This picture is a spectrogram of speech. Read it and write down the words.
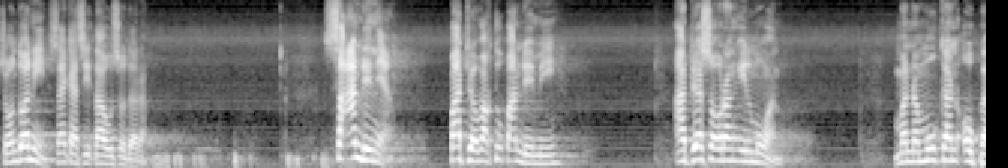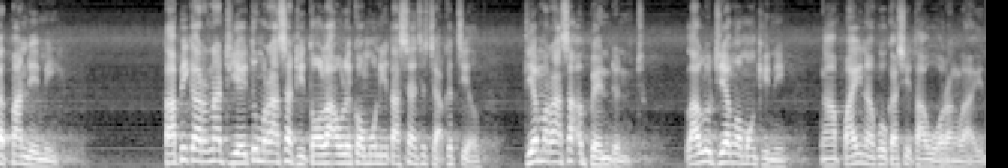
Contoh nih, saya kasih tahu saudara. Seandainya pada waktu pandemi ada seorang ilmuwan menemukan obat pandemi. Tapi karena dia itu merasa ditolak oleh komunitasnya sejak kecil, dia merasa abandoned. Lalu dia ngomong gini, ngapain aku kasih tahu orang lain?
